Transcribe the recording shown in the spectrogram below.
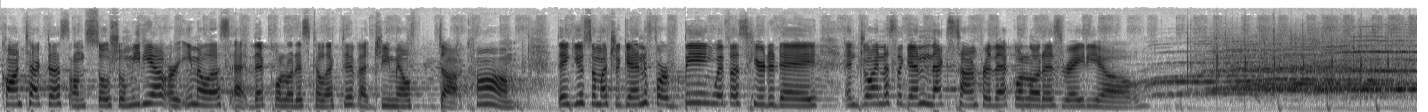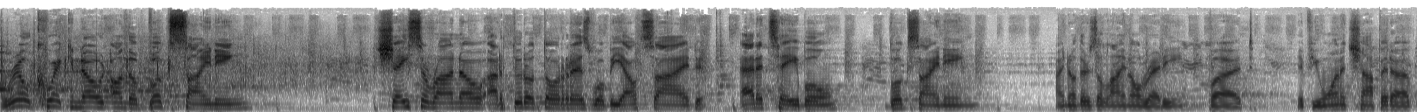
Contact us on social media or email us at thecolorescollective at gmail.com. Thank you so much again for being with us here today, and join us again next time for De Colores Radio. Real quick note on the book signing. Shea Serrano, Arturo Torres will be outside at a table, book signing. I know there's a line already, but if you want to chop it up,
